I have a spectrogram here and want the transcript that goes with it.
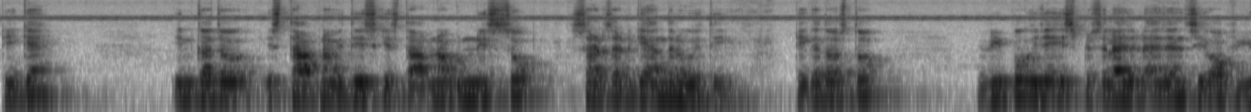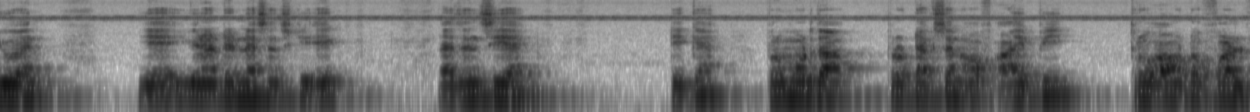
ठीक है? इनका जो स्थापना हुई थी, इसकी स्थापना उन्नीस सौ सड़सठ के अंदर हुई थी। ठीक है दोस्तों? वीपो is a specialised agency of UN ये यूनाइटेड नेशंस की एक एजेंसी है, ठीक है? Promote the protection of IP throughout of world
